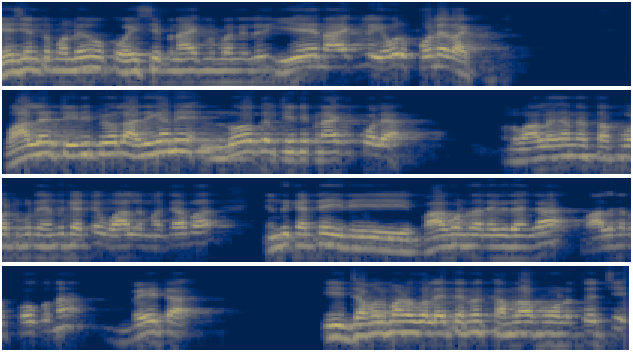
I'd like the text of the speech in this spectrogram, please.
ఏజెంట్ పోలేదు ఒక వైసీపీ నాయకులు పోలేదు ఏ నాయకులు ఎవరు పోలేదు అక్కడికి. వాళ్ళే టీడీపీ వాళ్ళు. అది కానీ లోకల్ టీడీపీ నాయకులు పోలే. వాళ్ళు వాళ్ళగానే తప్పు పట్టుకుంటారు ఎందుకంటే వాళ్ళ మగాబా ఎందుకంటే ఇది బాగుండదనే విధంగా వాళ్ళకన్నా పోకుండా బయట ఈ జమల్ మడుగులు అయితే కమలాపురం వచ్చి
